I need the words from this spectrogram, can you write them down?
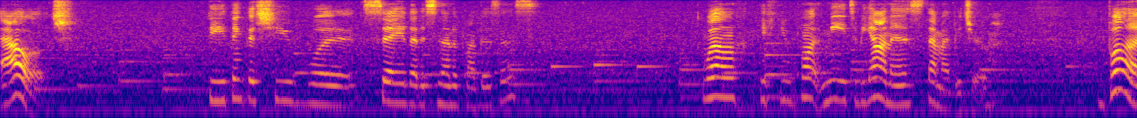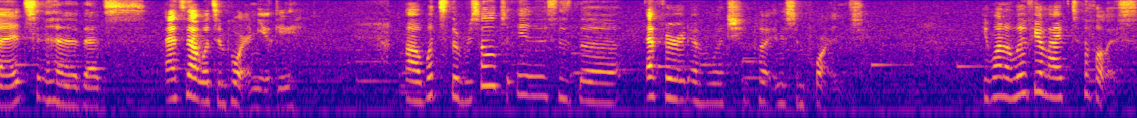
Ouch. Do you think that she would say that it's none of my business? Well, if you want me to be honest, that might be true. But uh, that's that's not what's important, Yuki. Uh, what's the result is is the effort of what you put in is important. You want to live your life to the fullest.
